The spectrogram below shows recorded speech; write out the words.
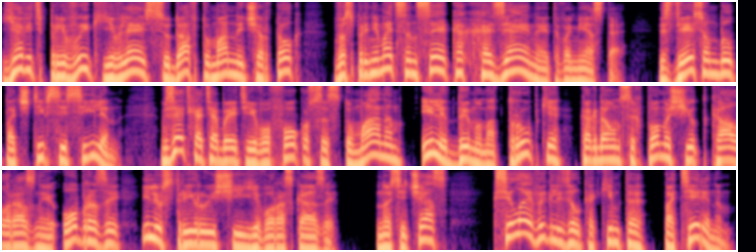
Я ведь привык, являясь сюда в туманный чертог, воспринимать сенсея как хозяина этого места. Здесь он был почти всесилен. Взять хотя бы эти его фокусы с туманом или дымом от трубки, когда он с их помощью ткал разные образы, иллюстрирующие его рассказы. Но сейчас Ксилай выглядел каким-то потерянным,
